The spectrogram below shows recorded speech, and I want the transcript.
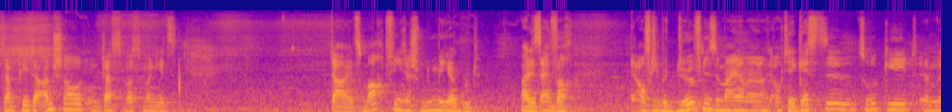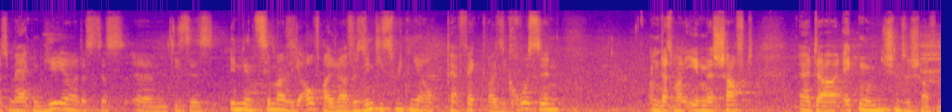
St. Peter anschaut und das, was man jetzt da jetzt macht, finde ich das schon mega gut. Weil es einfach auf die Bedürfnisse meiner Meinung nach auch der Gäste zurückgeht. Ähm, Das merken wir ja, dass das ähm, dieses in den Zimmern sich aufhalten. Dafür sind die Suiten ja auch perfekt, weil sie groß sind und dass man eben es schafft, äh, da Ecken und Nischen zu schaffen.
